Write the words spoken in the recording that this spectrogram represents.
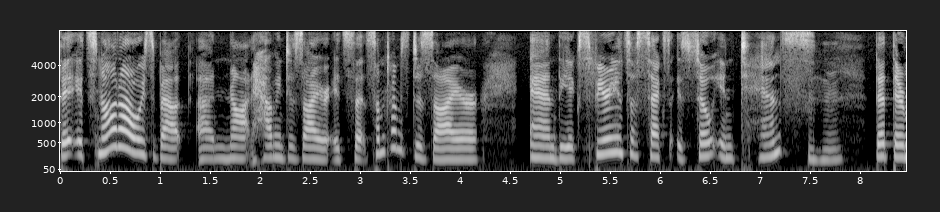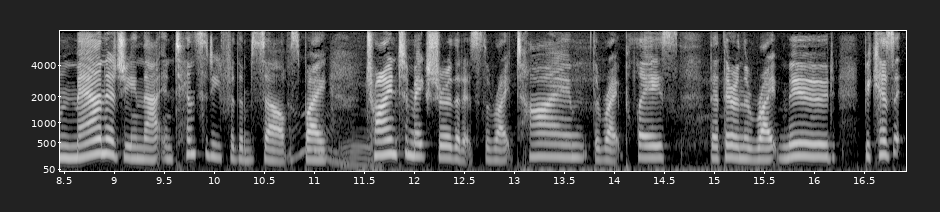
that it's not always about uh, not having desire it's that sometimes desire and the experience of sex is so intense that they're managing that intensity for themselves by trying to make sure that it's the right time the right place that they're in the right mood because it,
